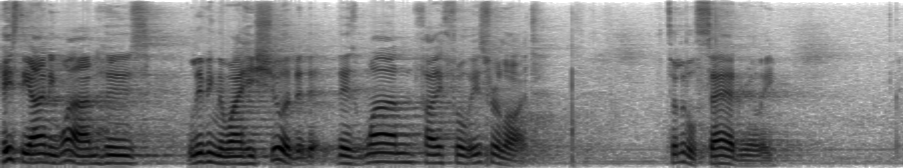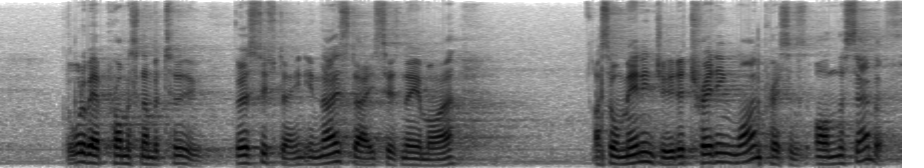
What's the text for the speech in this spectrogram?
He's the only one who's living the way he should. There's one faithful Israelite. It's a little sad, really. But what about promise number two? Verse 15 In those days, says Nehemiah, I saw men in Judah treading wine presses on the Sabbath,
